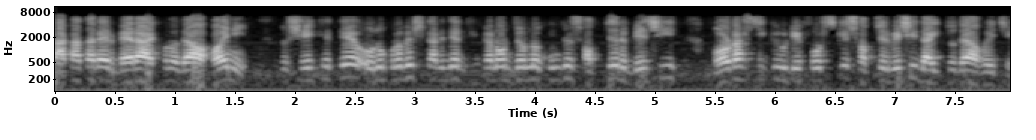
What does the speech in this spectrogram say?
কাটাতারের বেড়া এখনও দেওয়া হয়নি তো সেই ক্ষেত্রে অনুপ্রবেশকারীদের ঠেকানোর জন্য কিন্তু সবচেয়ে বেশি বর্ডার সিকিউরিটি ফোর্সকে সবচেয়ে বেশি দায়িত্ব দেওয়া হয়েছে।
